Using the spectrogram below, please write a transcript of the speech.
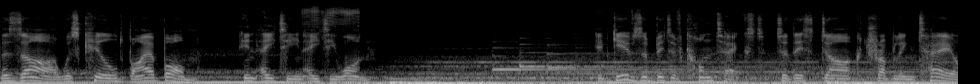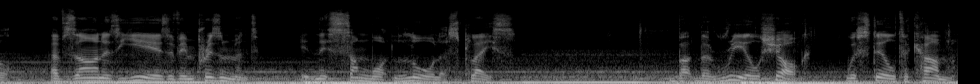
the Tsar was killed by a bomb in 1881. It gives a bit of context to this dark, troubling tale of Zana's years of imprisonment in this somewhat lawless place. But the real shock was still to come.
